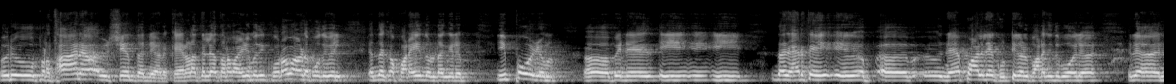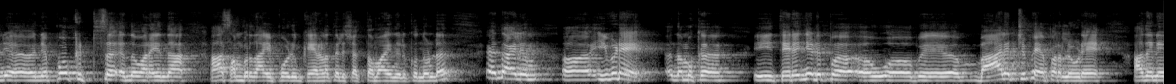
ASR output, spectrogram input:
ഒരു പ്രധാന വിഷയം തന്നെയാണ്. കേരളത്തിൽ അത്ര അഴിമതി കുറവാണ് പൊതുവിൽ എന്നൊക്കെ പറയുന്നുണ്ടെങ്കിലും ഇപ്പോഴും പിന്നെ ഈ ഈ- നേരത്തെ നേപ്പാളിലെ കുട്ടികൾ പറഞ്ഞതുപോലെ നെപ്പോ കിഡ്സ് എന്ന് പറയുന്ന ആ സമ്പ്രദായം ഇപ്പോഴും കേരളത്തിൽ ശക്തമായി നിൽക്കുന്നുണ്ട്. എന്തായാലും ഇവിടെ നമുക്ക് ഈ തെരഞ്ഞെടുപ്പ് ബാലറ്റ് പേപ്പറിലൂടെ അതിന്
